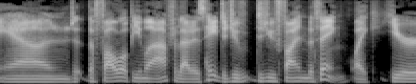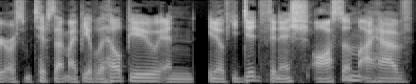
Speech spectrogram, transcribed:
And the follow up email after that is, hey, did you did you find the thing? Like here are some tips that might be able to help you. And you know, if you did finish, awesome. I have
